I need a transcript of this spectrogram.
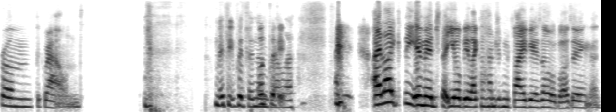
From the ground. Maybe with an umbrella. I like the image that you'll be like 105 years old while doing this.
